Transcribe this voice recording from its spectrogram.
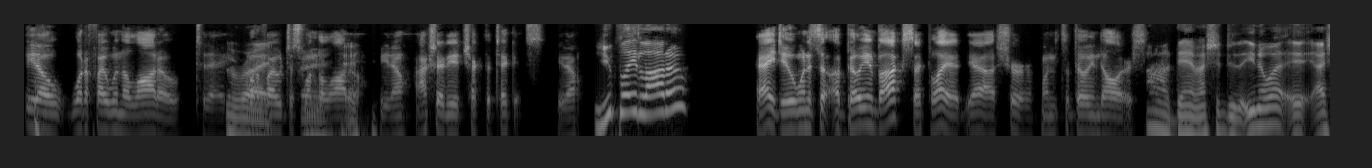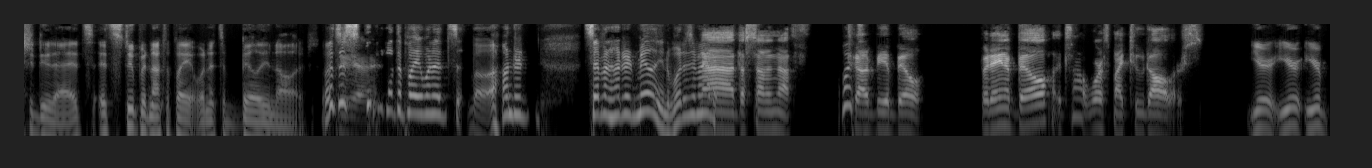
you know, what if I win the lotto today? What if I just won the lotto? right. You know, actually, I need to check the tickets. You know, You played Lotto? Hey, dude, when it's a, billion bucks, I play it. Yeah, sure. When it's a billion dollars, Oh damn! I should do that. You know what? It, I should do that. It's it's stupid not to play it when it's a billion dollars. What's it Yeah. stupid not to play when it's a hundred, seven hundred million? What does it matter? nah, that's not enough. what? It's got to be a bill. If it ain't a bill, it's not worth my two dollars. You're you're you're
